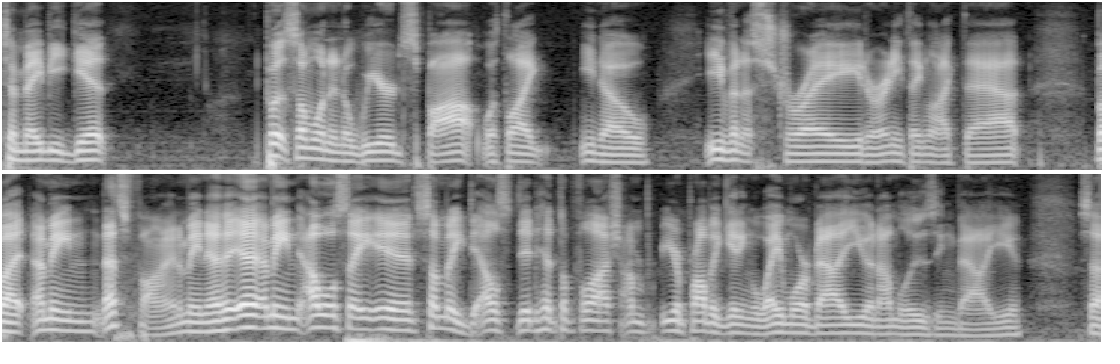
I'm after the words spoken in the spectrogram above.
to maybe get put someone in a weird spot with like you know even a straight or anything like that. But I mean, that's fine. I mean, I, I mean, I will say if somebody else did hit the flush, I'm you're probably getting way more value, and I'm losing value. So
